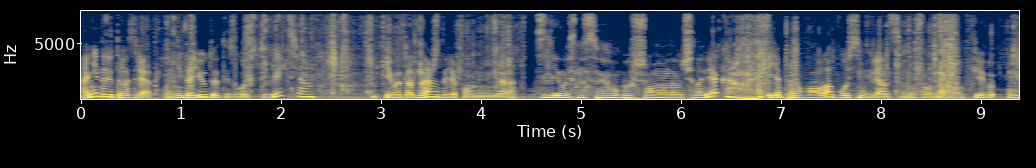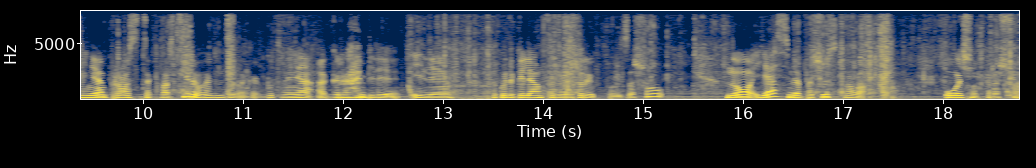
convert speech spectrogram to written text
они дают разрядку, они дают этой злости выйти. И вот однажды, я помню, я злилась на своего бывшего молодого человека, и я порвала 8 глянцевых журналов. И у меня просто квартира выглядела, как будто меня ограбили или какой-то глянцевый взрыв произошел. Но я себя почувствовала очень хорошо.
